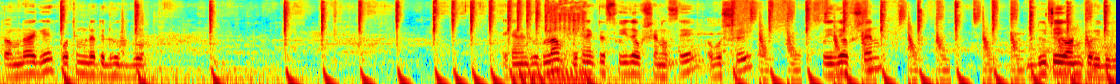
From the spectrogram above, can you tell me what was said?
তো আমরা আগে প্রথমটাতে ঢুকবো। এখানে ঢুকলাম। এখানে একটা সুইচ অপশান আছে, অবশ্যই। সুইচ অপশান দুইটাই অন করে দিব।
